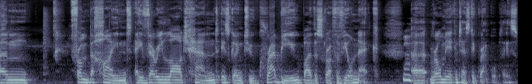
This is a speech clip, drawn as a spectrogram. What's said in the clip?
Um, from behind, a very large hand is going to grab you by the scruff of your neck. Mhm. Uh, roll me a contested grapple, please.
